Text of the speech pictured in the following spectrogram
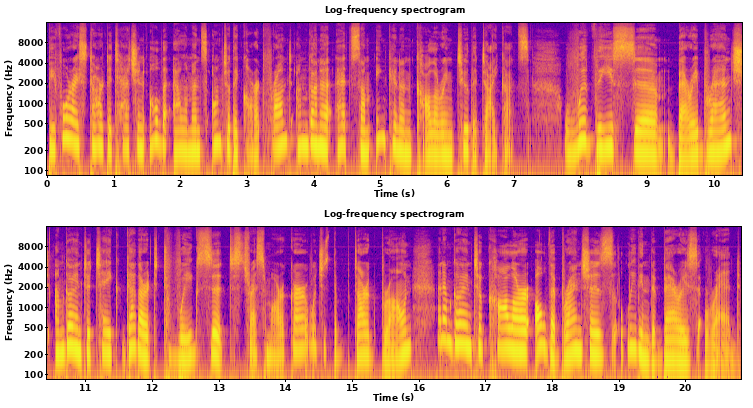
Before I start attaching all the elements onto the card front, I'm gonna add some inking and coloring to the die cuts. With this uh, berry branch, I'm going to take gathered twigs uh, distress marker, which is the dark brown, and I'm going to color all the branches, leaving the berries red.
